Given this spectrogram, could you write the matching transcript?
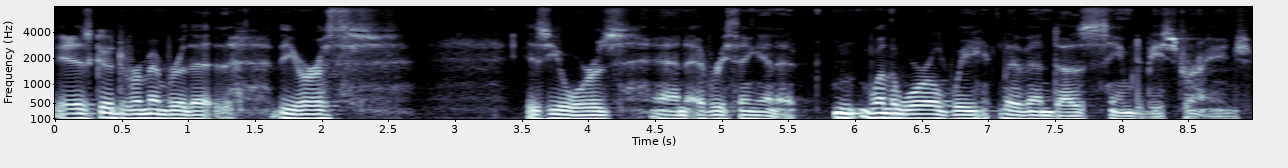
It is good to remember that the earth is yours and everything in it. When the world we live in does seem to be strange.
